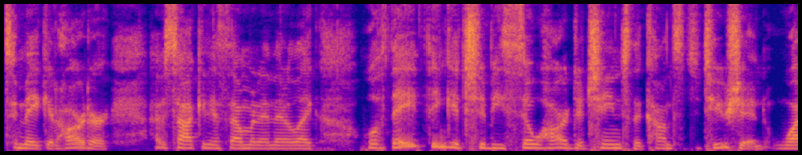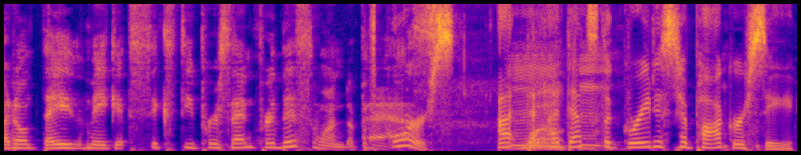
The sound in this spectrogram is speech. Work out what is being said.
to make it harder. I was talking to someone and they're like, well, if they think it should be so hard to change the Constitution, why don't they make it 60% for this one to pass? Of course. I, th- that's mm-hmm. the greatest hypocrisy.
